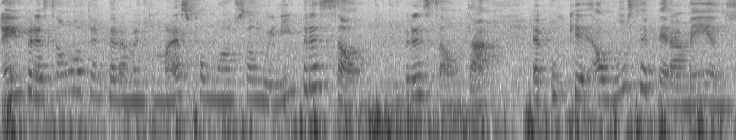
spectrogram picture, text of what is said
A impressão ou temperamento mais comum é sanguíneo? Impressão, impressão, tá? É porque alguns temperamentos,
